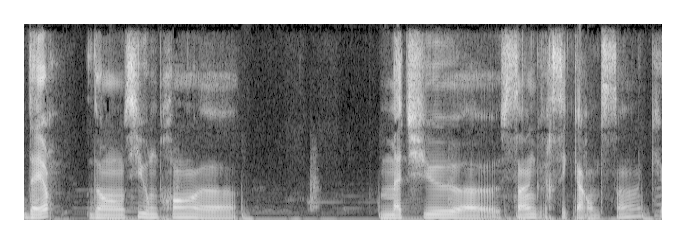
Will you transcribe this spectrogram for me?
d'ailleurs, si on prend euh, Matthieu 5, euh, verset 45.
